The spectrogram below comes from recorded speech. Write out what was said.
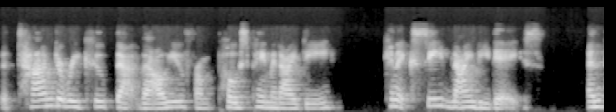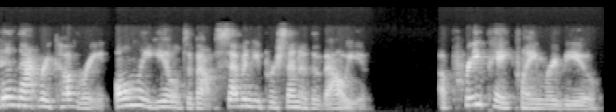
the time to recoup that value from post payment ID can exceed 90 days. And then that recovery only yields about 70% of the value. A prepay claim review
